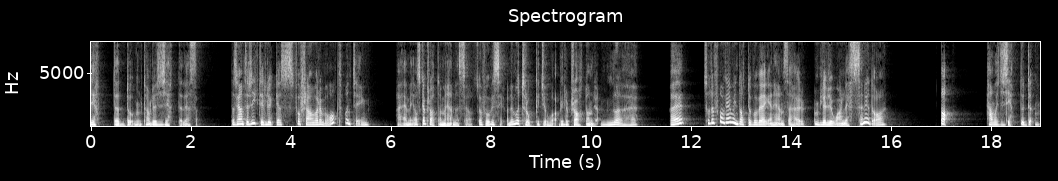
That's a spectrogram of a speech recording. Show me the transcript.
jättedumt. Han blev jätteledsen. Fast jag har inte riktigt lyckats få fram vad det var för någonting. Nej, men jag ska prata med henne så, så får vi se. Det var tråkigt Johan, vill du prata om det? Nej. Nej. Så då frågade jag min dotter på vägen hem så här, blev Johan ledsen idag? Ja, han var jättedum.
